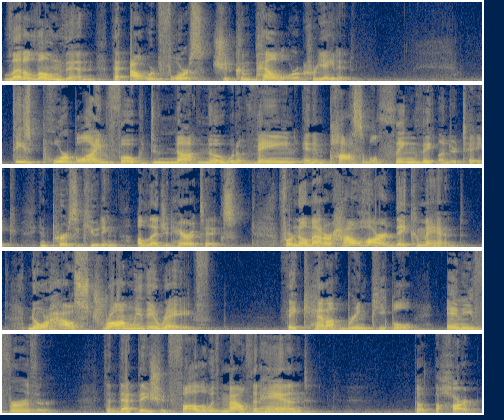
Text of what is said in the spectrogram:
let alone then that outward force should compel or create it. These poor blind folk do not know what a vain and impossible thing they undertake in persecuting alleged heretics. For no matter how hard they command, nor how strongly they rave, they cannot bring people any further than that they should follow with mouth and hand, but the heart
